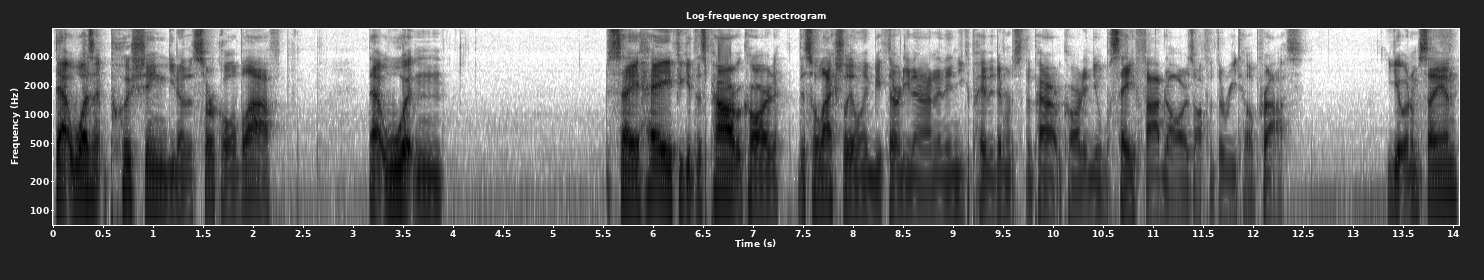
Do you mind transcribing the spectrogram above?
that wasn't pushing, you know, the circle of life that wouldn't say, hey, if you get this power up card, this will actually only be 39 and then you can pay the difference of the power up card and you'll save $5 off of the retail price. You get what I'm saying?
